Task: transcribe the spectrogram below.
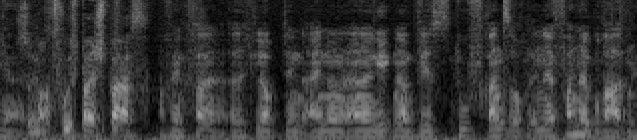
Ja, so macht Fußball Spaß. Auf jeden Fall. Also ich glaube, den einen oder anderen Gegner wirst du, Franz, auch in der Pfanne braten.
